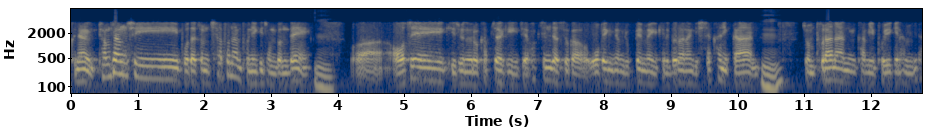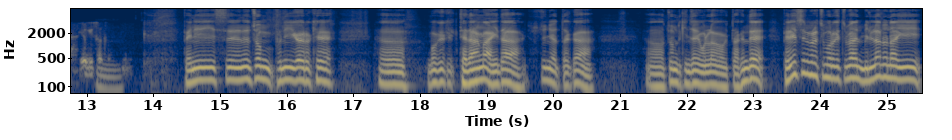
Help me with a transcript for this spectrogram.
그냥 평상시보다 좀 차분한 분위기 정도인데, 예. 와, 어제 기준으로 갑자기 이제 확진자 수가 500명, 600명 이렇게 늘어나기 시작하니까 예. 좀 불안한 감이 보이긴 합니다. 여기서도. 음. 베니스는 좀 분위기가 그렇게 어, 뭐 그렇게 대단한 건 아니다 수준이었다가 어, 좀 더 긴장이 올라가고 있다. 근데 베니스는 그럴지 모르겠지만 밀라노나 이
